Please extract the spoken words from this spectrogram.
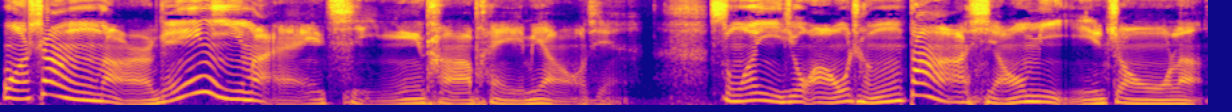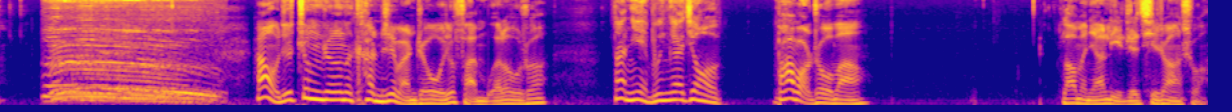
我上哪儿给你买其他配料去？所以就熬成大小米粥了。然后我就怔怔的看着这碗粥，我就反驳了，我说：“那你也不应该叫。”八宝粥吧，老板娘理直气壮说：“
